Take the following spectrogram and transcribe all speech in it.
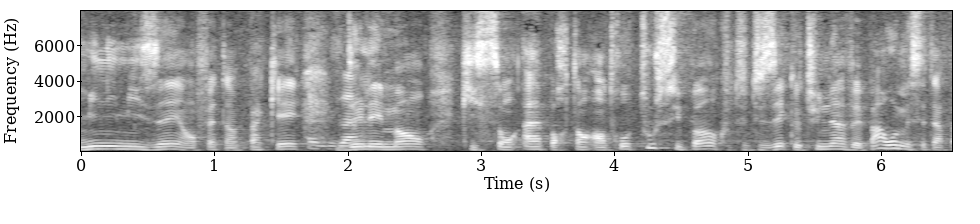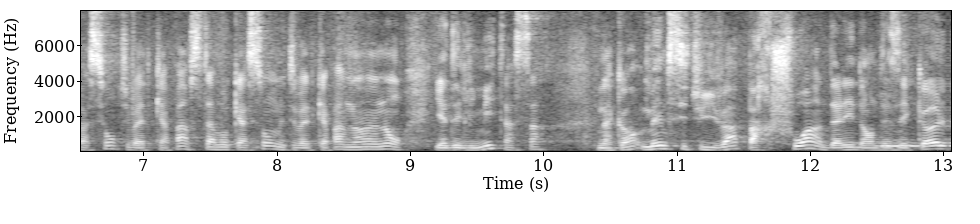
minimiser en fait un paquet d'éléments qui sont importants, entre autres tout le support que tu disais que tu n'avais pas, oui mais c'est ta passion, tu vas être capable, c'est ta vocation, mais tu vas être capable. Non, non, non, il y a des limites à ça, d'accord? Même si tu y vas par choix d'aller dans des écoles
